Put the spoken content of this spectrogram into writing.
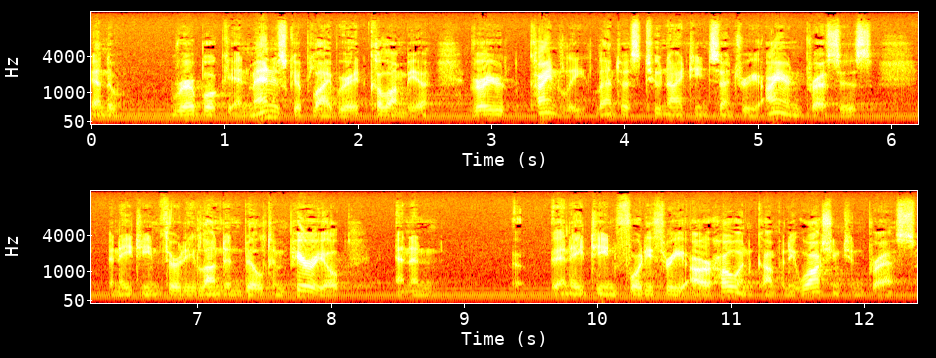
And the Rare Book and Manuscript Library at Columbia very kindly lent us two 19th century iron presses, an 1830 London built Imperial and an, uh, an 1843 R. And Company Washington press,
